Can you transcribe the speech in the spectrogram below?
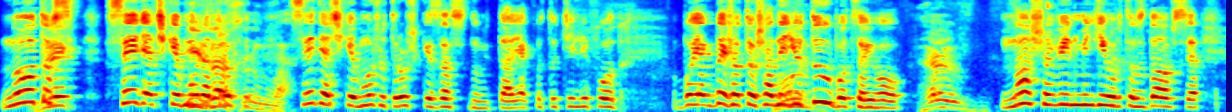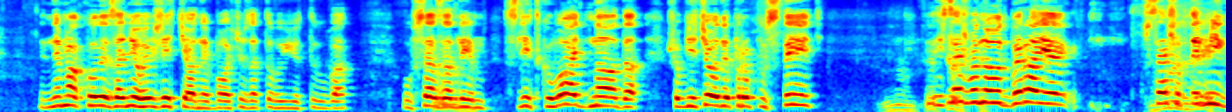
Ну, то Брик. сидячки може трохи. Сидячки можу трошки заснути, так, як ото телефон. Бо якби ж ото ще не Ну. Ютуб, ото його. Нащо він мені ото здався? Нема коли за нього і життя не бачу за того Ютуба. Усе за ним слідкувати треба, щоб нічого не пропустити. ну, І це ж воно відбирає все, щоб ти міг,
